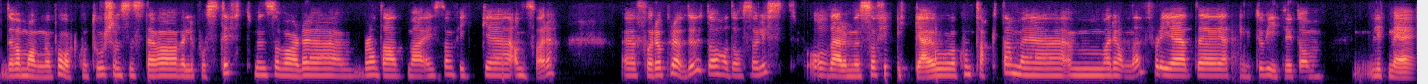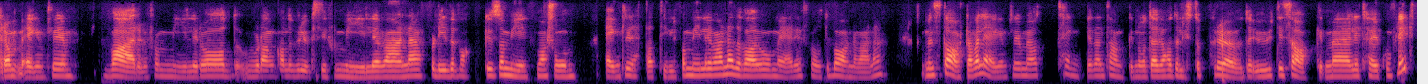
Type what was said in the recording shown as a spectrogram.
det var mange på vårt kontor som syntes det var veldig positivt. Men så var det bl.a. meg som fikk ansvaret for å prøve det ut, og hadde også lyst. Og dermed så fikk jeg jo kontakt da med Marianne, fordi jeg, jeg tenkte å vite litt om litt mer om egentlig hva er det familieråd, hvordan kan det brukes i familievernet. Fordi det var ikke så mye informasjon egentlig retta til familievernet, det var jo mer i forhold til barnevernet. Men starta vel egentlig med å tenke den tanken at jeg hadde lyst til å prøve det ut i saker med litt høy konflikt.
